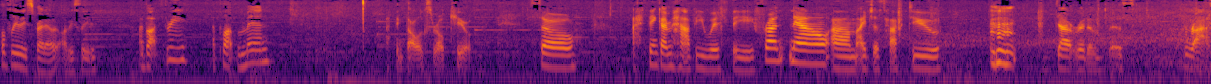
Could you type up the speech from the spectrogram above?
Hopefully they spread out, obviously. I bought three, I plop them in. Think that looks real cute. So I think I'm happy with the front now. Um, I just have to get rid of this grass.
